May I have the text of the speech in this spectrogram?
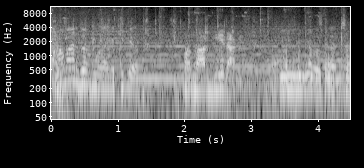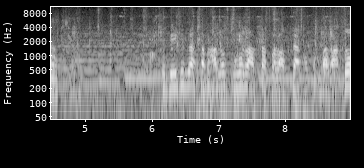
আমার জন্ম আগে ঠিক আছে। তোমার মার বিয়ের আগে। আচ্ছা আচ্ছা। আচ্ছা যেটুকু রাস্তা ভালো কোনো রাস্তা চলাফেরার মতন তো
